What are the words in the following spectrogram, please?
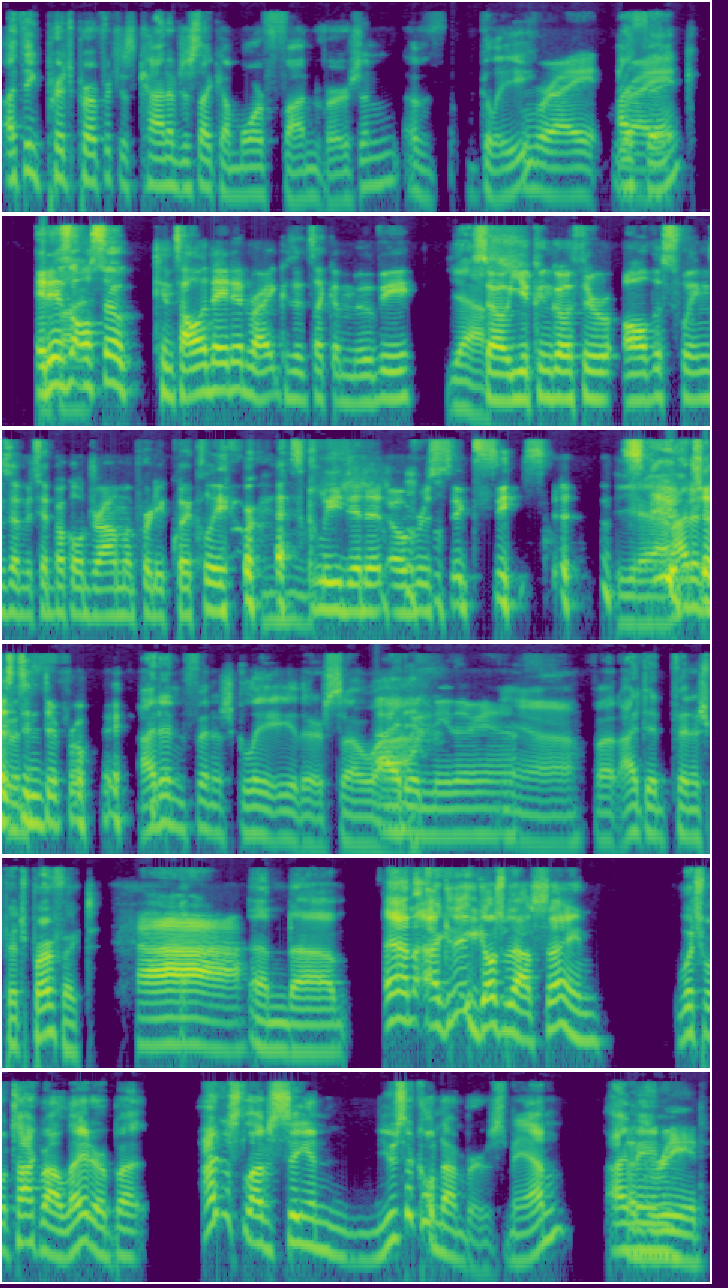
i think pitch perfect is kind of just like a more fun version of glee right i right. think It is Right. also consolidated, right? Because it's like a movie. yeah So you can go through all the swings of a typical drama pretty quickly, whereas Mhm. Glee did it over six seasons. Yeah, I didn't just even- in different ways. i didn't finish glee either so uh, I didn't either, yeah. yeah but i did finish pitch perfect Ah, and um and i think it goes without saying which we'll talk about later but i just love seeing musical numbers man i mean agreed.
